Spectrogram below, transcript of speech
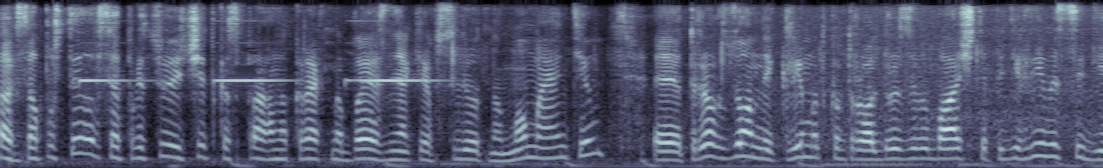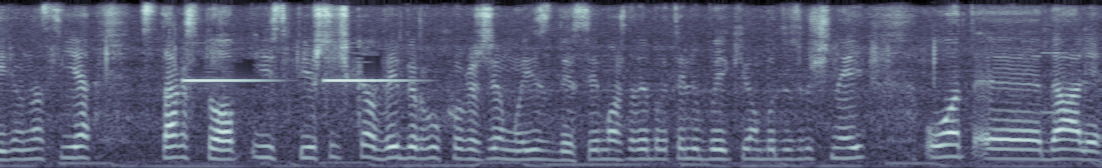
Так, запустили все, працює чітко, справно, коректно, без ніяких абсолютно моментів. Е, трьохзонний клімат-контроль, друзі, ви бачите, підігріви сидінь. У нас є старт-стоп і спішечка, вибір руху режиму їзди. Собі можна вибрати будь-який, який вам буде зручний. От, е, далі.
